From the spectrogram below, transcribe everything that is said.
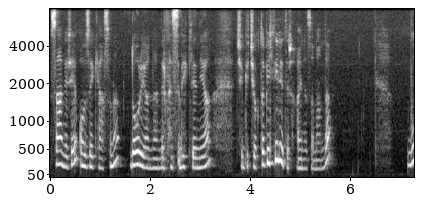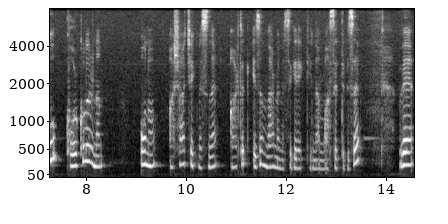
Sadece o zekasını doğru yönlendirmesi bekleniyor. Çünkü çok da bilgilidir aynı zamanda. Bu korkularının onu aşağı çekmesine artık izin vermemesi gerektiğinden bahsetti bize. Ve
